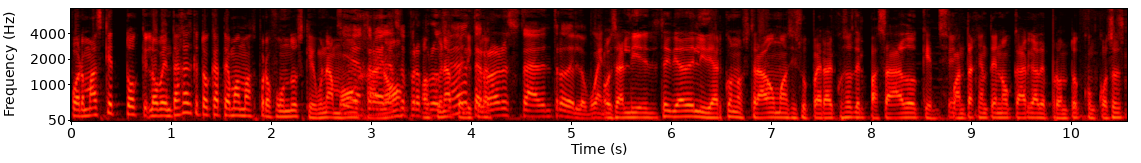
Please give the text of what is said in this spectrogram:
por más que toque, lo ventaja es que toca temas más profundos que una Sí, monja, de la ¿no? O que una de película. terror está dentro de lo bueno. O sea, esta idea de lidiar con los traumas y superar cosas del pasado, que Sí. cuánta gente no carga de pronto con cosas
